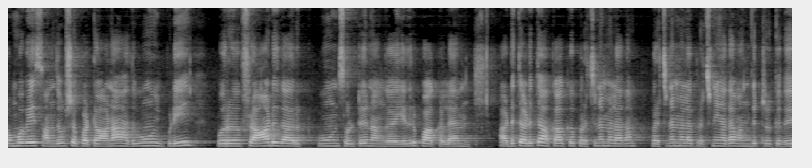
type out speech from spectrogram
ரொம்பவே சந்தோஷப்பட்டோம். ஆனால் அதுவும் இப்படி ஒரு ஃப்ராடு இதாக இருக்கும்னு சொல்லிட்டு நாங்கள் எதிர்பார்க்கல. அடுத்தடுத்து அக்காவுக்கு பிரச்சனை மேலே தான் பிரச்சனை மேலே பிரச்சனையாக தான் வந்துட்டுருக்குது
